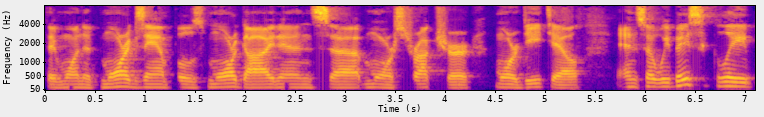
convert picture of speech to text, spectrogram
They wanted more examples, more guidance, uh, more structure, more detail. And so we basically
